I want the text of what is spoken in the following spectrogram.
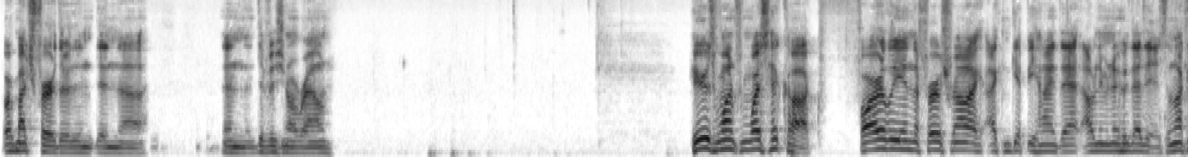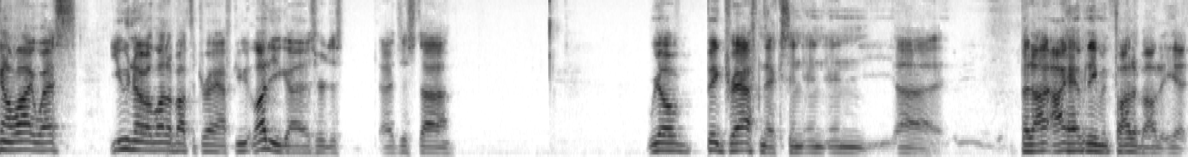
or much further than than uh, than the divisional round. Here's one from Wes Hickok. Farley in the first round, I, I, can get behind that. I don't even know who that is. I'm not going to lie, Wes. You know a lot about the draft. You, a lot of you guys are just, uh, just uh, real big draft nicks, and and and uh, but I, I haven't even thought about it yet.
